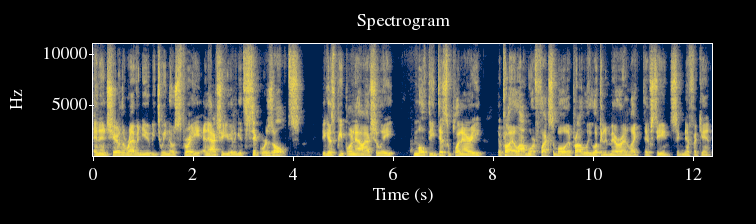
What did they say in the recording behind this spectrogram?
and then share the revenue between those three. And actually, you're going to get sick results because people are now actually multidisciplinary. They're probably a lot more flexible. They're probably looking in the mirror and like they're seeing significant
